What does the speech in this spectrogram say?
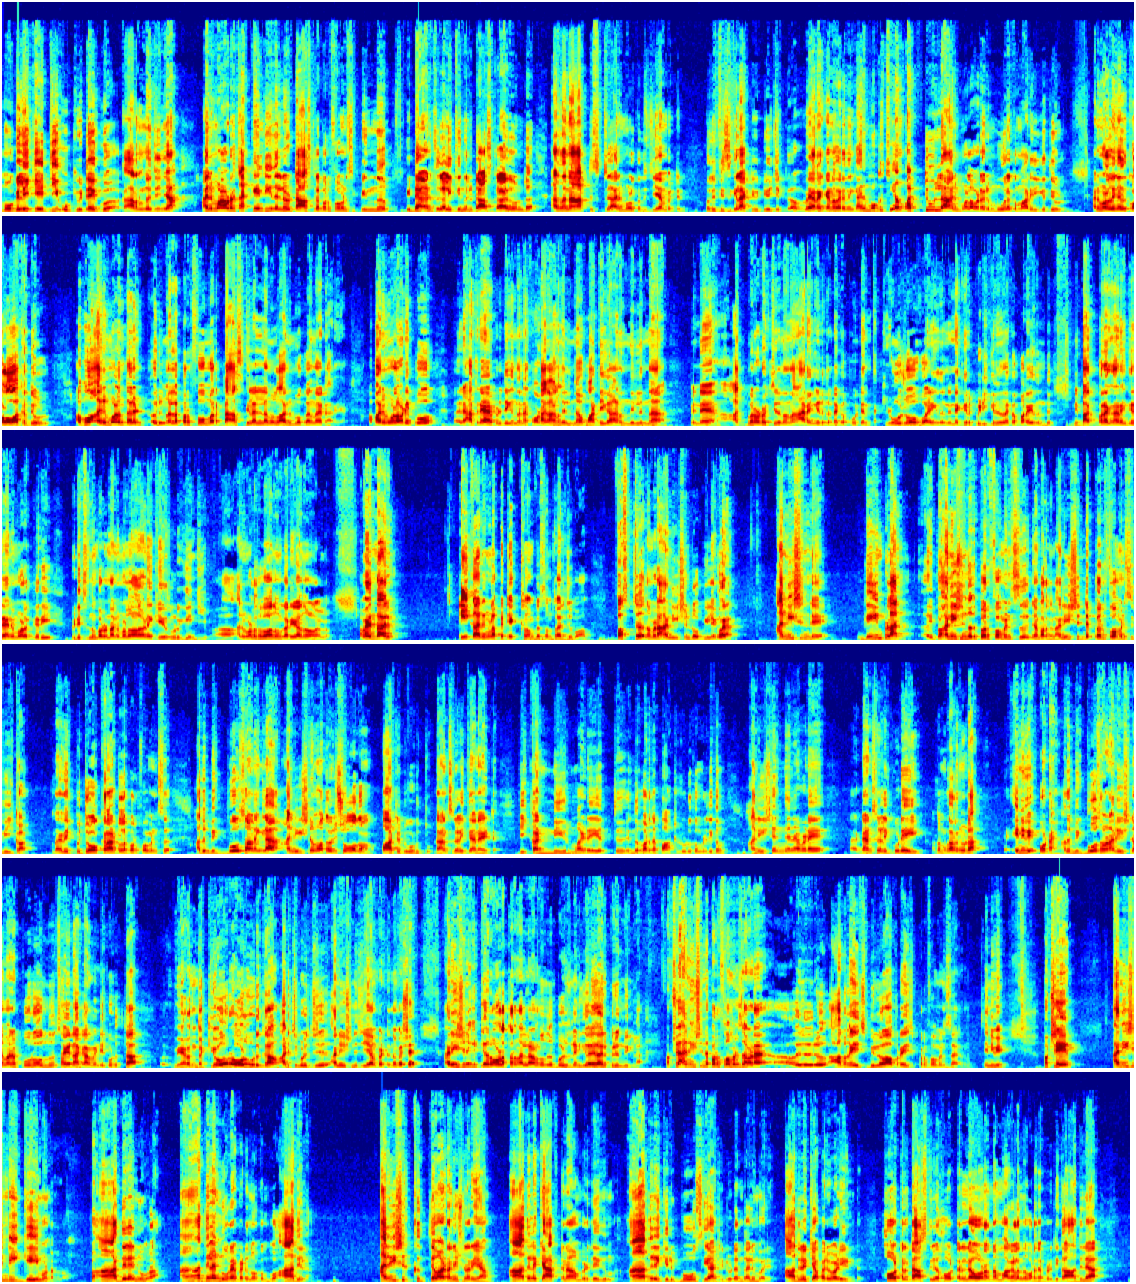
മുകളിൽ കയറ്റി ഊക്കി വിട്ടേക്കുക കാരണം എന്ന് വെച്ച് കഴിഞ്ഞാൽ അനുമോൾ അവിടെ ചക്കേം ചെയ്യുന്നല്ലോ. ഒരു ടാസ്കിലെ പെർഫോമൻസ് ഇപ്പം ഇന്ന് ഈ ഡാൻസ് കളിക്കുന്ന ഒരു ടാസ്ക് ആയതുകൊണ്ട് ആസ് ആൻ ആർട്ടിസ്റ്റ് അനുമോൾക്ക് അത് ചെയ്യാൻ പറ്റും. ഒരു ഫിസിക്കൽ ആക്ടിവിറ്റി വെച്ച് വേറെയൊക്കെയാണ് വരുന്നതെങ്കിൽ അനുമോൾക്ക് ചെയ്യാൻ പറ്റൂല അനുമോൾ അവിടെ ഒരു മൂലൊക്കെ മാറി ഇരിക്കത്തേ ഉള്ളൂ. അനുമോൾ അല്ലെങ്കിൽ അത് കുളവാക്കത്തേ ഉള്ളൂ. അപ്പോൾ അനുമോൾ എന്തായാലും ഒരു നല്ല പെർഫോമർ ടാസ്കിലല്ല എന്നുള്ള അനുമോൾക്ക് നന്നായിട്ട് അറിയാം. അപ്പോൾ അനുമോൾ അവിടെ ഇപ്പോൾ രാത്രി ആയപ്പോഴത്തേക്കും തന്നെ കൊട കാണുന്നില്ലെന്ന വടി കാണുന്നില്ലെന്ന പിന്നെ അക്ബർ അവിടെ വെച്ചിരുന്ന നാരങ്ങ എടുത്തിട്ടൊക്കെ പോയിട്ട് എന്തൊക്കെയോ ഷോഫ് കാണിക്കുന്നുണ്ട് എന്നെ കയറി പിടിക്കരുതെന്നൊക്കെ പറയുന്നുണ്ട്. ഇനിയിപ്പോൾ അക്ബർ എങ്ങാനും കയറി അനുമോളെ കയറി പിടിച്ചെന്ന് പറഞ്ഞുകൊണ്ട് അനുമോൾ നാളെ വേണമെങ്കിൽ കേസ് കൊടുക്കുകയും ചെയ്യും. അനുമോളെ സ്വഭാവം നമുക്ക് അറിയാവുന്നതാണല്ലോ. അപ്പോൾ എന്തായാലും ഈ കാര്യങ്ങളെ പറ്റിയൊക്കെ നമുക്ക് സംസാരിച്ച് പോകാം ഫസ്റ്റ് നമ്മുടെ അനീഷൻ ടോപ്പിക്കിലേക്ക് വരാം. അനീഷിന്റെ ഗെയിം പ്ലാൻ ഇപ്പോൾ അനീഷ് ഇന്നത്തെ പെർഫോമൻസ് ഞാൻ പറഞ്ഞല്ലോ. അനീഷിന്റെ പെർഫോമൻസ് വീക്കാണ് അതായത് ഇപ്പോൾ ജോക്കർ ആയിട്ടുള്ള പെർഫോമൻസ് അത് ബിഗ് ബോസ് ആണെങ്കിൽ അനീഷിന് മാത്രം ഒരു ശോകം പാട്ടിട്ട് കൊടുത്തു ഡാൻസ് കളിക്കാനായിട്ട്. ഈ കണ്ണീർ മഴയത്ത് എന്ന് പറഞ്ഞ പാട്ടിട്ട് കൊടുക്കുമ്പോഴത്തേക്കും അനീഷ് എങ്ങനെ അവിടെ ഡാൻസ് കളിക്കൂടേ? അത് നമുക്ക് അറിഞ്ഞൂടാ. എനിവേ പോട്ടെ. അത് ബിഗ് ബോസ് അവിടെ അനീഷിനെ മനഃപൂർവം ഒന്ന് സൈഡാക്കാൻ വേണ്ടി കൊടുത്ത വേറെ എന്തൊക്കെയോ റോൾ കൊടുക്കാം അടിച്ചു പൊളിച്ച് അനീഷിന് ചെയ്യാൻ പറ്റുന്ന. പക്ഷേ അനീഷിന് കിട്ടിയ റോൾ അത്ര നല്ലതാണെന്നൊന്നും പേഴ്സണൽ എനിക്ക് വലിയ താല്പര്യമൊന്നുമില്ല. പക്ഷേ അനീഷിന്റെ പെർഫോമൻസ് അവിടെ ഒരു ഒരു ആവറേജ് ബിലോ ആവറേജ് പെർഫോമൻസ് ആയിരുന്നു. എനിവേ പക്ഷേ അനീഷിന്റെ ഈ ഗെയിം ഉണ്ടല്ലോ. ഇപ്പൊ ആദില നൂറ. ആദില നൂറയെ പറ്റി നോക്കുമ്പോൾ ആദില. അനീഷ് കൃത്യമായിട്ട് അനീഷിന് അറിയാം. ആദില ക്യാപ്റ്റൻ ആകുമ്പോഴത്തേക്കും ആദിലേക്ക് ഒരു ബോസി ആറ്റിറ്റ്യൂഡ് എന്തായാലും വരും. ആദിലേക്ക് ആ പരിപാടി ഉണ്ട്. ഹോട്ടൽ ടാസ്കിൽ ഹോട്ടലിന്റെ ഓണറിന്റെ മകളെന്ന് പറഞ്ഞപ്പോഴത്തേക്ക് ആദില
